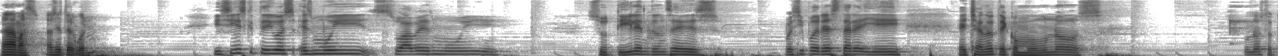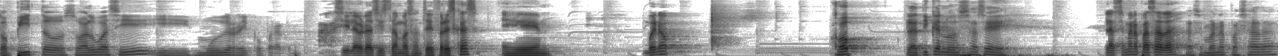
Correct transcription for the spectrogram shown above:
Nada más, así tal cual. Y sí, es que te digo, es, es muy suave, es muy sutil, entonces, pues sí podrías estar ahí echándote como unos unos totopitos o algo así y muy rico para comer. Ah, sí, la verdad sí están bastante frescas. Eh, bueno, Hop, platícanos hace la semana pasada la semana pasada.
